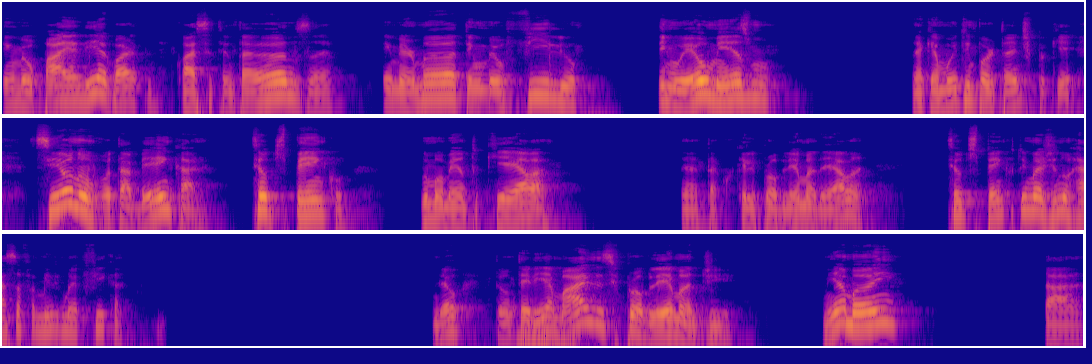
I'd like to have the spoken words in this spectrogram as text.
tenho meu pai ali agora, com quase 70 anos, né? Tenho minha irmã, tenho meu filho, tenho eu mesmo, né? Que é muito importante, porque se eu não vou estar bem, cara, se eu despenco no momento que ela né, tá com aquele problema dela, se eu despenco, tu imagina o resto da família como é que fica. Entendeu? Então teria mais esse problema de minha mãe tá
